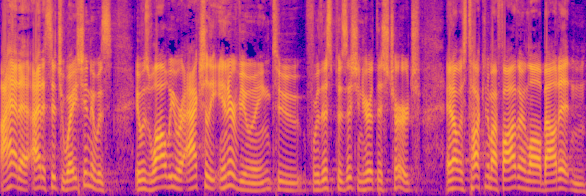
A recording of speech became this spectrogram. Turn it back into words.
I had a, I had a situation, it was, it was while we were actually interviewing to, for this position here at this church, and I was talking to my father in law about it, and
